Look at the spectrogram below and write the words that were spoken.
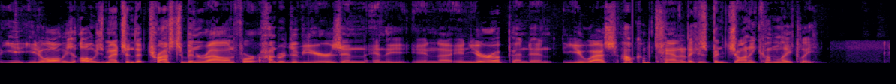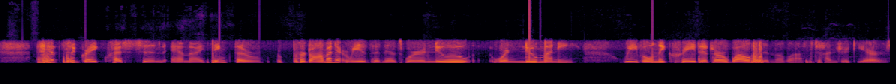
you, you always always mention that trusts have been around for hundreds of years in in the in uh, in Europe and in the U.S. How come Canada has been Johnny come lately? It's a great question, and I think the predominant reason is we're new we're new money. We've only created our wealth in the last hundred years.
